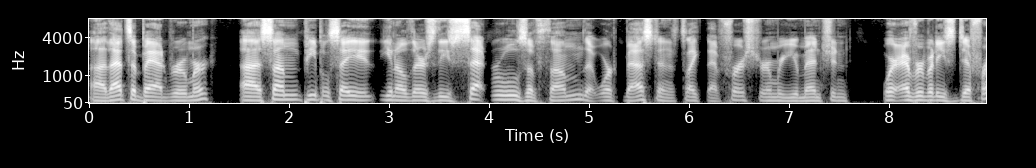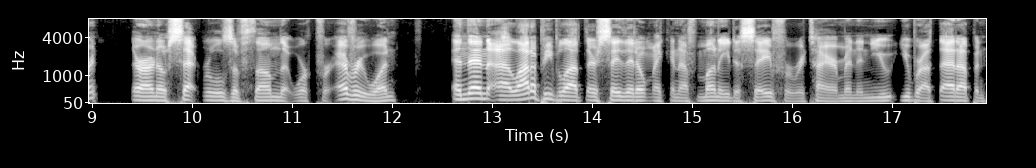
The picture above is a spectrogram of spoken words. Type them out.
uh, that's a bad rumor. Uh, some people say, you know, there's these set rules of thumb that work best, and it's like that first rumor you mentioned where everybody's different. There are no set rules of thumb that work for everyone. And then a lot of people out there say they don't make enough money to save for retirement, and you you brought that up. And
